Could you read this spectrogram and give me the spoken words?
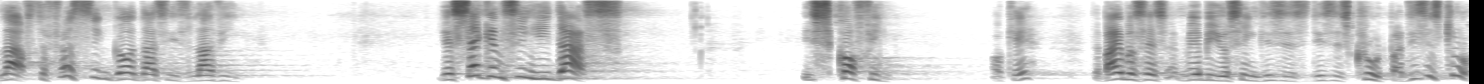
laughs. The first thing God does is loving. The second thing he does is scoffing. Okay? The Bible says, maybe you think this is, this is crude, but this is true.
